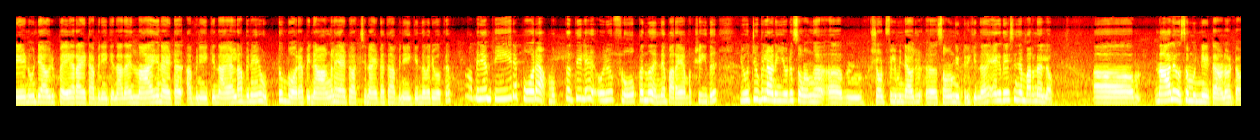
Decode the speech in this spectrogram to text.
രേണുവിന്റെ ആ ഒരു പെയറായിട്ട് അഭിനയിക്കുന്ന അതായത് നായകനായിട്ട് അഭിനയിക്കുന്ന അയാളുടെ അഭിനയം ഒട്ടും പോരാ. പിന്നെ ആങ്ങളെയായിട്ടും അച്ഛനായിട്ടൊക്കെ അഭിനയിക്കുന്നവരുമൊക്കെ അഭിനയം തീരെ പോരാ. മൊത്തത്തിൽ ഒരു ഫ്ലോപ്പ് എന്ന് തന്നെ പറയാം. പക്ഷേ ഇത് യൂട്യൂബിലാണ് ഈ ഒരു സോങ് ഷോർട്ട് ഫിലിമിന്റെ ആ ഒരു സോങ് ഇട്ടിരിക്കുന്നത്. ഏകദേശം ഞാൻ പറഞ്ഞല്ലോ. നാല് ദിവസം മുന്നേ ഇട്ടാണ് കേട്ടോ.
